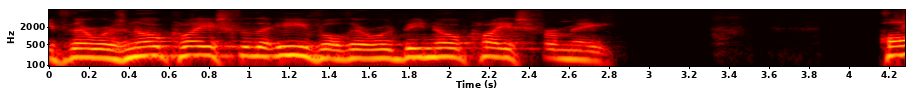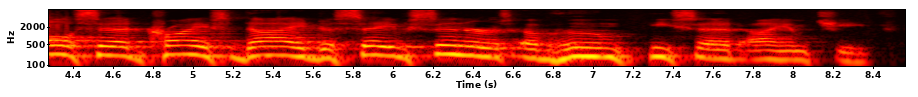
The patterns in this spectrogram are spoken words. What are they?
If there was no place for the evil, there would be no place for me. Paul said Christ died to save sinners, of whom he said, I am chief.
